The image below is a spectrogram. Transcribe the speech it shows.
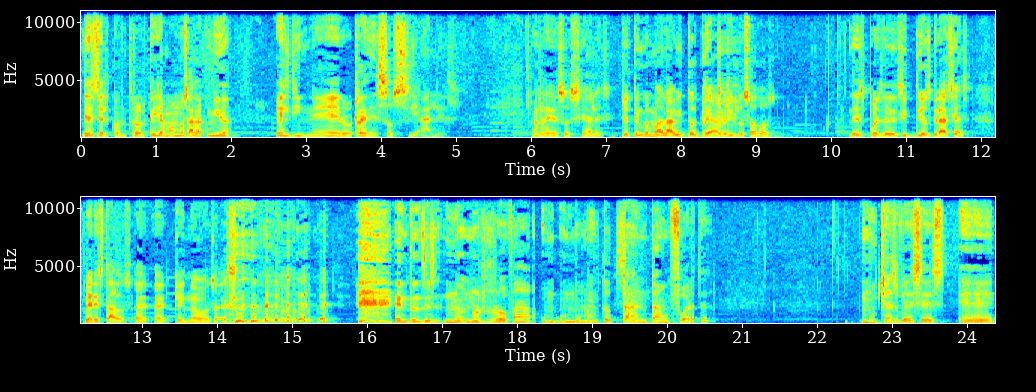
Desde el control que llamamos a la comida, el dinero, redes sociales. Redes sociales. Yo tengo el mal hábito de abrir los ojos. Después de decir Dios gracias, ver estados, a ver, a ver qué hay nuevo, ¿sabes? Entonces no, nos roba un, un momento tan, tan fuerte. Muchas veces eh,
